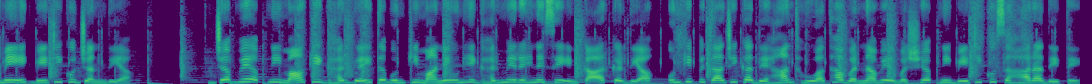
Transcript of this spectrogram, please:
में एक बेटी को जन्म दिया। जब वे अपनी माँ के घर गई तब उनकी माँ ने उन्हें घर में रहने से इनकार कर दिया। उनके पिताजी का देहांत हुआ था वरना वे अवश्य अपनी बेटी को सहारा देते।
